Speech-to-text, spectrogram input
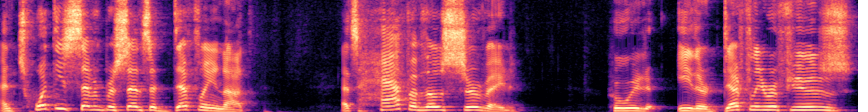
and 27% said definitely not. That's half of those surveyed who would either definitely refuse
